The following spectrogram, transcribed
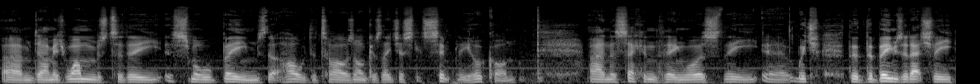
um, damage. One was to the small beams that hold the tiles on because they just simply hook on, and the second thing was the uh, which the, the beams had actually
